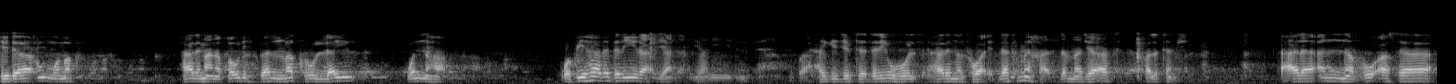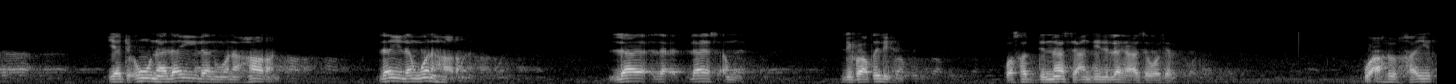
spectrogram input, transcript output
خداع ومكر. هذا معنى قوله بل مكر الليل والنهار. وفي هذا دليل يعني يعني حقيقة جبت دليل وهو هذا من الفوائد لكن ما يخالف. لما جاءت قال تمشي. على أن الرؤساء يدعون ليلا ونهارا ليلا ونهارا لا لا, لا يسأمون لباطلهم وصد الناس عن دين الله عز وجل. وأهل الخير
